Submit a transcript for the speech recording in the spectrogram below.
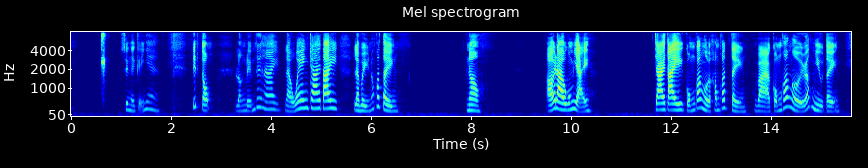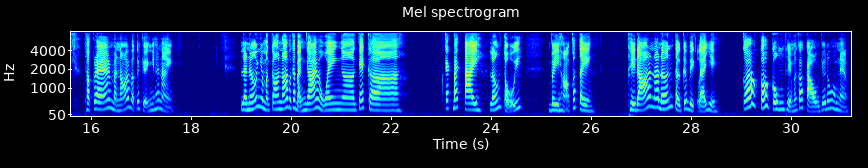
Suy nghĩ kỹ nha. Tiếp tục. Luận điểm thứ hai là quen trai tây là vì nó có tiền. No. Ở đâu cũng vậy trai tây cũng có người không có tiền và cũng có người rất nhiều tiền. Thật ra mà nói về cái chuyện như thế này là nếu như mà con nói với các bạn gái mà quen uh, các uh, các bác tây lớn tuổi vì họ có tiền thì đó nó đến từ cái việc là gì? Có có cung thì mới có cầu chứ đúng không nào?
